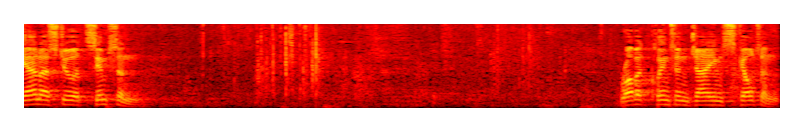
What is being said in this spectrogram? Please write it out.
Fiona Stewart Simpson. Robert Clinton James Skelton.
